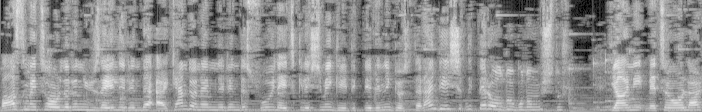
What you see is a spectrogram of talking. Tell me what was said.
Bazı meteorların yüzeylerinde erken dönemlerinde su ile etkileşime girdiklerini gösteren değişiklikler olduğu bulunmuştur. Yani meteorlar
